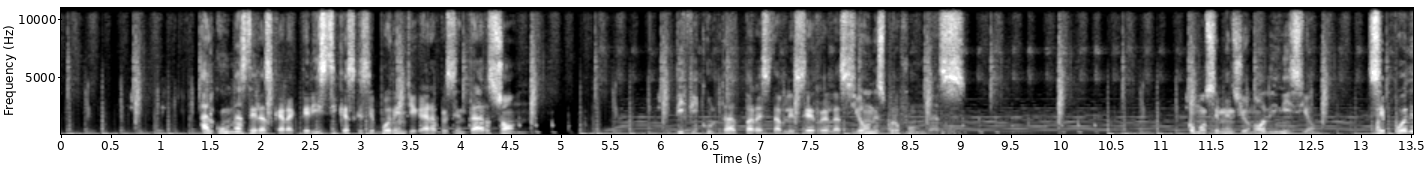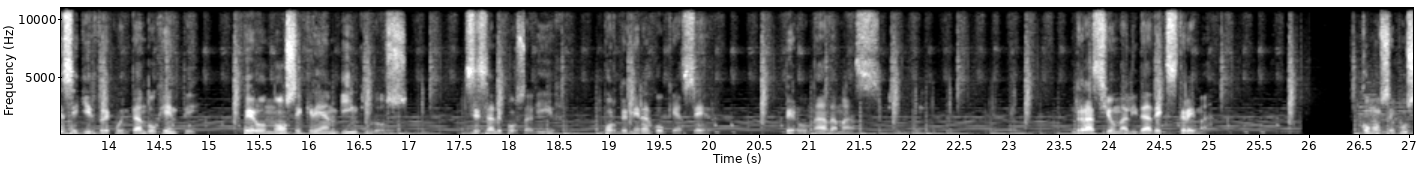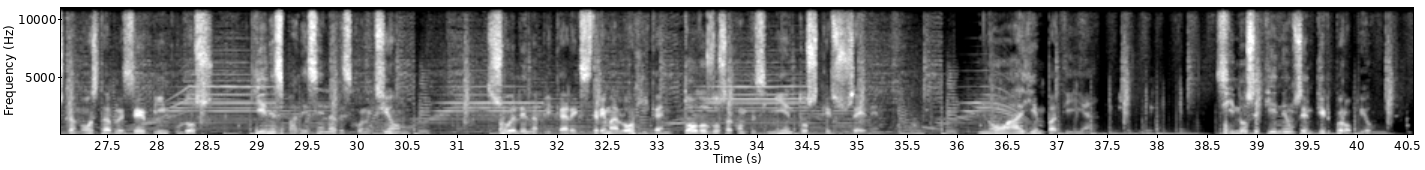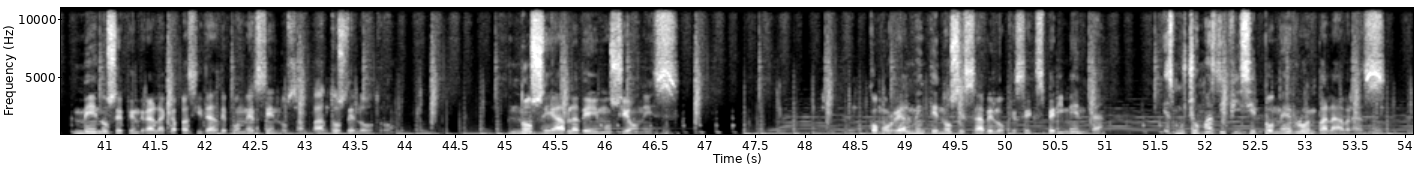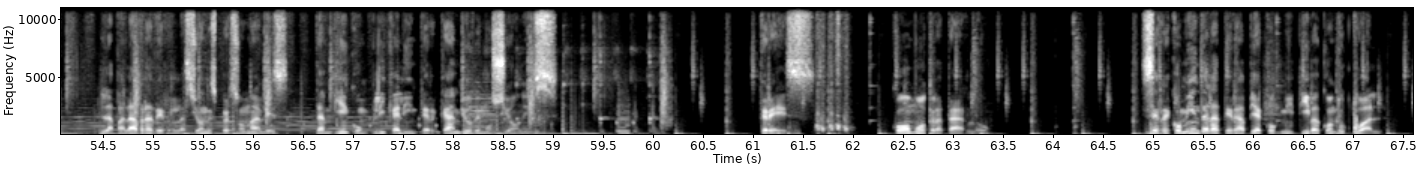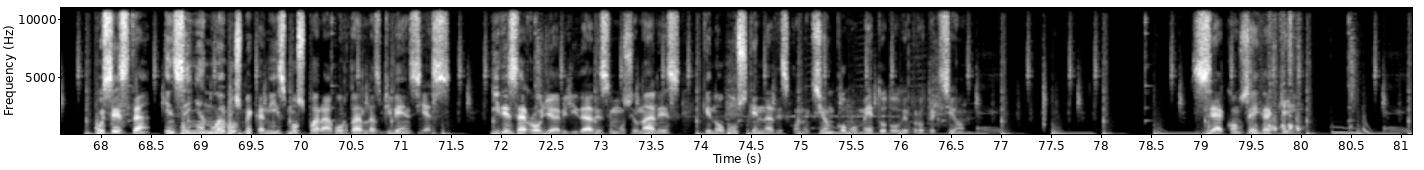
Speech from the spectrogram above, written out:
Algunas de las características que se pueden llegar a presentar son dificultad para establecer relaciones profundas. Como se mencionó al inicio, se puede seguir frecuentando gente, pero no se crean vínculos. Se sale por salir, por tener algo que hacer, pero nada más. Racionalidad extrema. Como se busca no establecer vínculos, quienes padecen la desconexión suelen aplicar extrema lógica en todos los acontecimientos que suceden. No hay empatía. Si no se tiene un sentir propio, menos se tendrá la capacidad de ponerse en los zapatos del otro. No se habla de emociones, como realmente no se sabe lo que se experimenta, es mucho más difícil ponerlo en palabras. La palabra de relaciones personales también complica el intercambio de emociones. 3. ¿Cómo tratarlo? Se recomienda la terapia cognitiva conductual, pues esta enseña nuevos mecanismos para abordar las vivencias y desarrolla habilidades emocionales que no busquen la desconexión como método de protección se aconseja que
